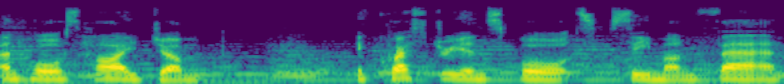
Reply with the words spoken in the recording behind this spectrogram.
and horse high jump. Equestrian sports seem unfair.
